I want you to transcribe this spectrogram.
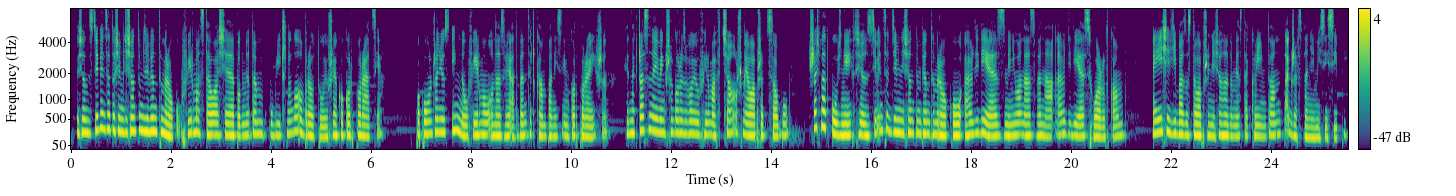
W 1989 roku firma stała się podmiotem publicznego obrotu już jako korporacja, po połączeniu z inną firmą o nazwie Advantage Companies Incorporation. Jednak czasy największego rozwoju firma wciąż miała przed sobą. Sześć lat później, w 1995 roku, LDDS zmieniła nazwę na LDDS WorldCom, a jej siedziba została przeniesiona do miasta Clinton, także w stanie Mississippi.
